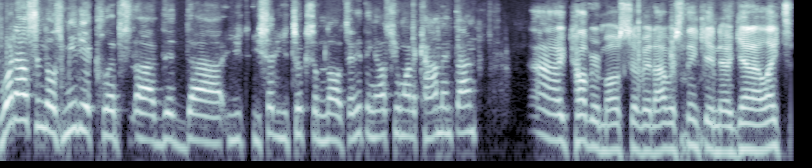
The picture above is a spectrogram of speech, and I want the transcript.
What else in those media clips uh, did uh, you? You said you took some notes. Anything else you want to comment on? I covered most of it. I was thinking again. I liked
